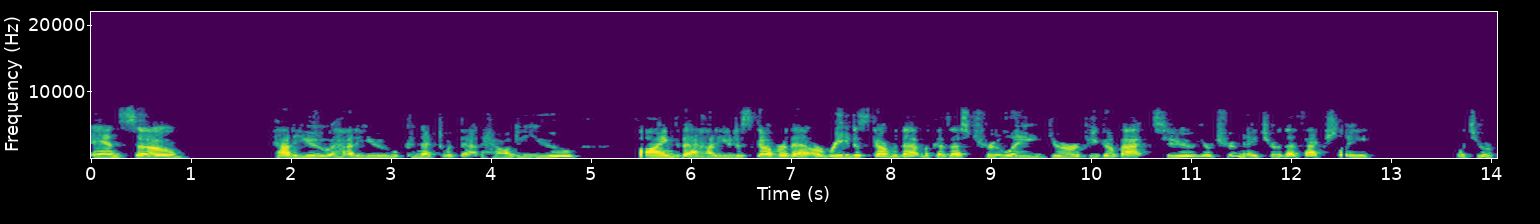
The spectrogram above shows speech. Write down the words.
and so how do you how do you connect with that? How do you find that? How do you discover that or rediscover that? Because that's truly your, if you go back to your true nature, that's actually what you were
